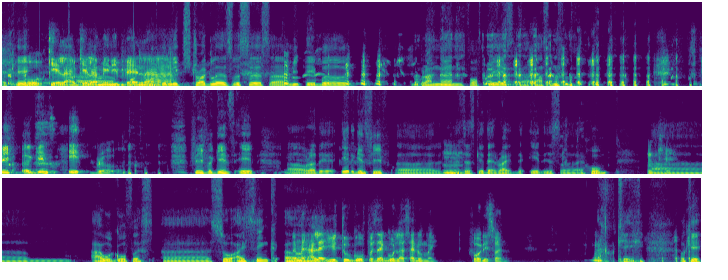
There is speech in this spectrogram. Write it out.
Okay. Okay lah, okay lah, main Uh, event bottom of lah. The league strugglers versus uh, mid table. Brangan fourth place. Uh, Arsenal Fifth against eight, bro. fifth against eight. Uh, rather eight against fifth. Uh, Mm. Let's just get that right. The eight is uh, at home. Okay. Um, I will go first. Uh, so I think. I mean, I um, let you two go first. I go last. I don't mind for this one. okay, okay.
